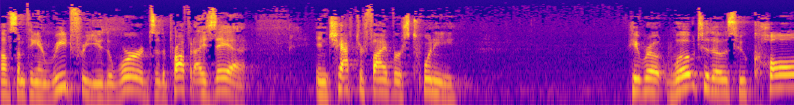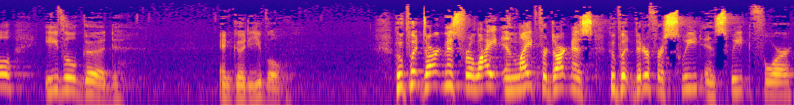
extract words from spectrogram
of something and read for you the words of the prophet Isaiah in chapter 5, verse 20. He wrote, Woe to those who call evil good and good evil, who put darkness for light and light for darkness, who put bitter for sweet and sweet for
